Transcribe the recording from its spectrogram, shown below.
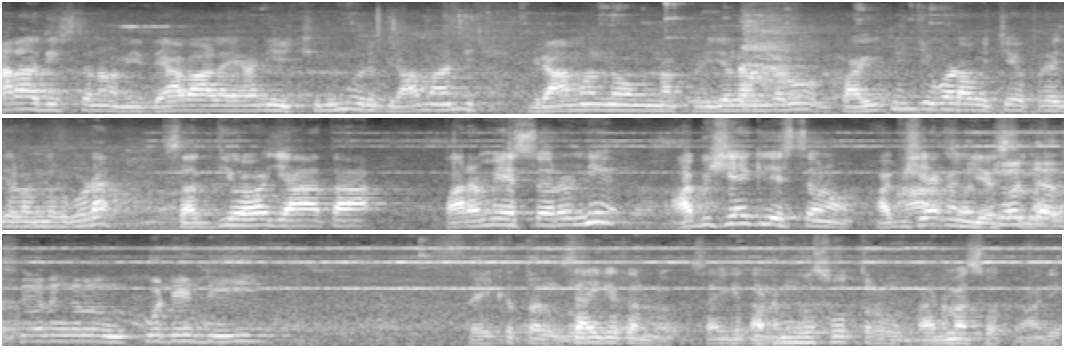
ఆరాధిస్తున్నాం. ఈ దేవాలయాన్ని ఈ చిలుమూరి గ్రామాన్ని గ్రామంలో ఉన్న ప్రజలందరూ బయట నుంచి కూడా వచ్చే ప్రజలందరూ కూడా సద్యోజాత పరమేశ్వరుణ్ణి అభిషేకిస్తున్నాం అభిషేకం చేస్తున్నాం ఇంకోటి ఏంటి? సైకతంలో. సైకతంలో బ్రహ్మసూత్రం అది.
